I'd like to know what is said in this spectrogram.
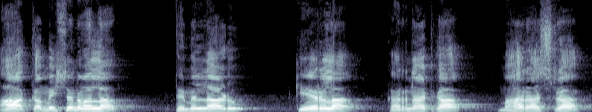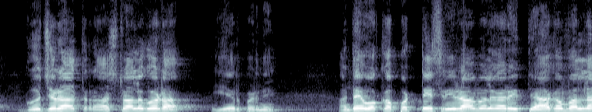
ఆ కమిషన్ వల్ల తమిళనాడు కేరళ కర్ణాటక మహారాష్ట్ర గుజరాత్ రాష్ట్రాలు కూడా ఏర్పడినాయి. అంటే ఒక పొట్టి శ్రీరాములు గారి త్యాగం వలన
